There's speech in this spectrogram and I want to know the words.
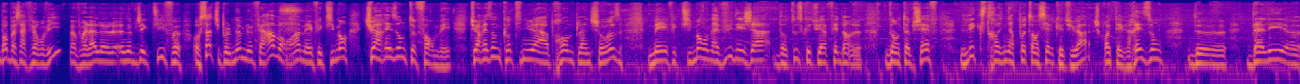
bon bah ça fait envie. Bah voilà le- le- un objectif. euh, Oh ça tu peux même le faire avant, hein, mais effectivement tu as raison de te former. Tu as raison de continuer à apprendre plein de choses. Mais effectivement on a vu déjà dans tout ce que tu as fait dans le- dans Top Chef l'extraordinaire potentiel que tu as. Je crois que tu as eu raison de d'aller euh,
